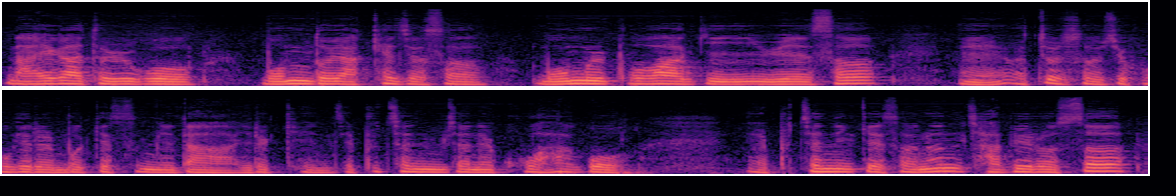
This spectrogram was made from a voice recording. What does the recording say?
나이가 들고 몸도 약해져서 몸을 보호하기 위해서 예, 어쩔 수 없이 고기를 먹겠습니다. 이렇게 이제 부처님 전에 고하고 예, 부처님께서는 자비로서 예,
